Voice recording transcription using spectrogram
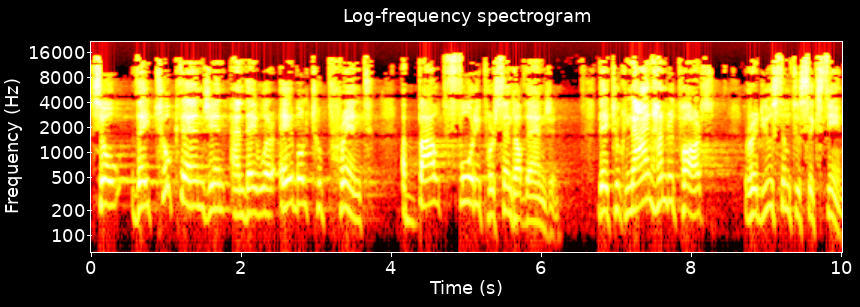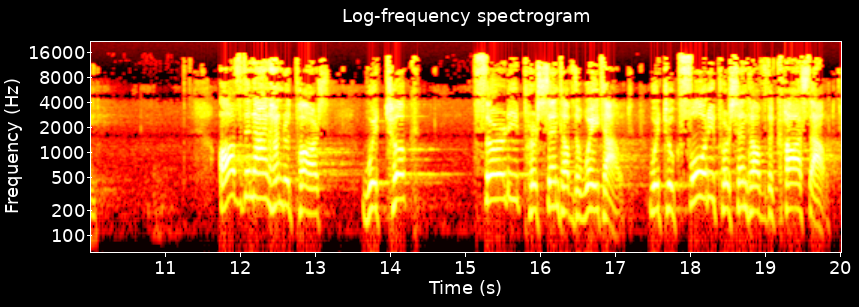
So they took the engine and they were able to print about 40% of the engine. They took 900 parts, reduced them to 16. Of the 900 parts, we took 30% of the weight out. We took 40% of the cost out.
